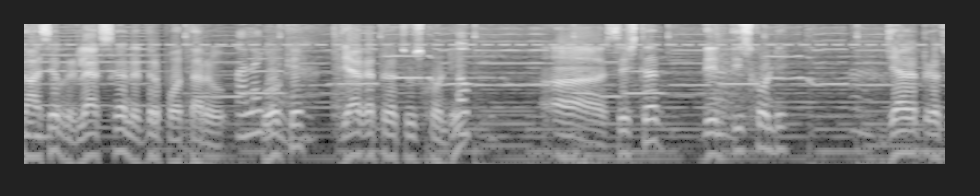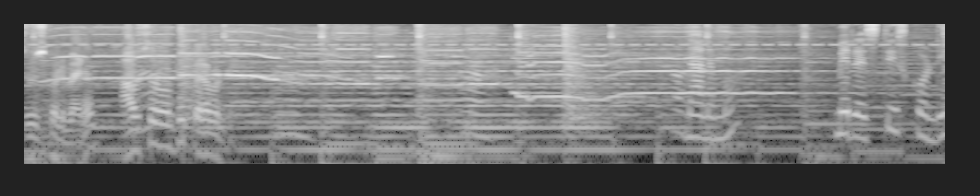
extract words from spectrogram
కాసేపు రిలాక్స్గా నిద్రపోతారు. ఓకే? జాగ్రత్తగా చూసుకోండి. సిస్టర్ దీన్ని తీసుకోండి. జాగ్రత్తగా చూసుకోండి మేడం. అవసరం ఉంటే పిలవండి. నానమ్మ మీరు రెస్ట్ తీసుకోండి.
